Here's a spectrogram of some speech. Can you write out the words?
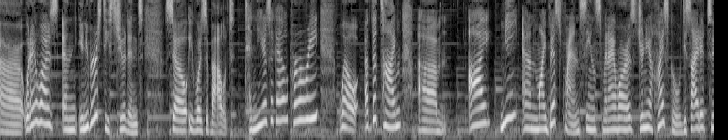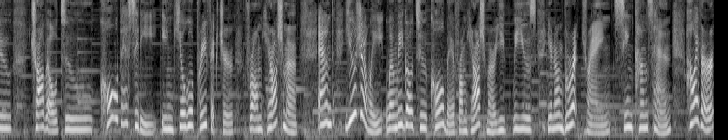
uh, when I was an university student, so it was about 10 years ago, probably. Well, at that time, um, I, me, and my best friend since when I was junior high school decided to travel to Kobe City in Hyogo Prefecture from Hiroshima. And usually when we go to Kobe from Hiroshima, we use, you know, bullet train, Shinkansen. However,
